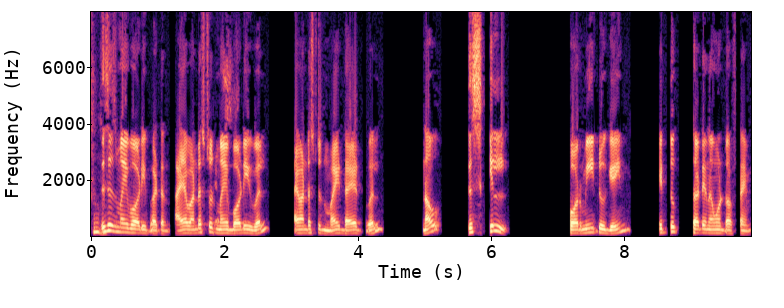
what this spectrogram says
Hmm. This is my body pattern. I have understood my body well. I have understood my diet well. Now, this skill for me to gain, it took certain amount of time,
